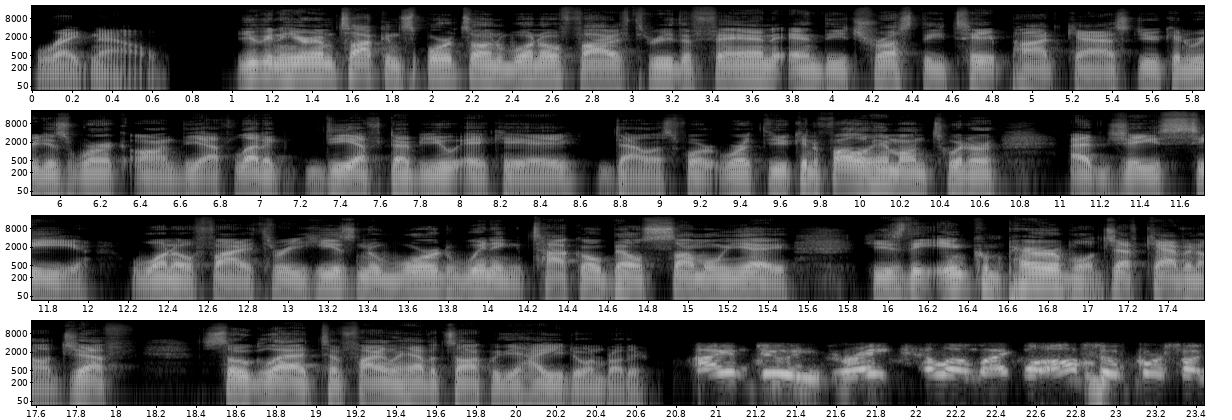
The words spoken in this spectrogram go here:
right now. You can hear him talking sports on 105.3 The Fan and the Trust the Tape podcast. You can read his work on The Athletic DFW, aka Dallas Fort Worth. You can follow him on Twitter at JC1053. He is an award winning Taco Bell sommelier. He's the incomparable Jeff Cavanaugh. Jeff, so glad to finally have a talk with you. How you doing, brother? I am doing great. Hello, Michael. Also, of course, on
